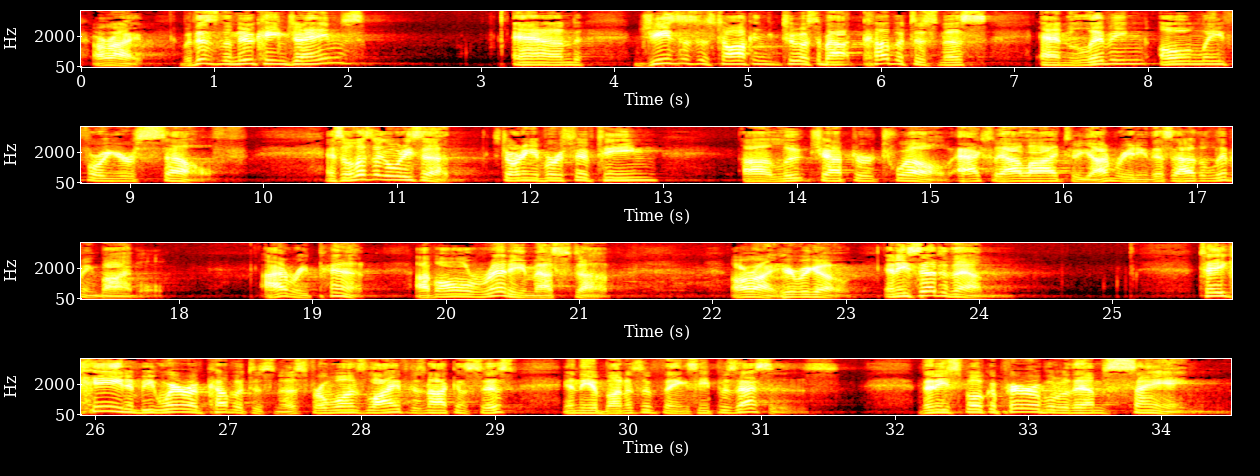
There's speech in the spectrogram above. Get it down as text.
All right. But this is the New King James, and Jesus is talking to us about covetousness and living only for yourself. And so let's look at what he said. Starting in verse 15, uh, Luke chapter 12. Actually, I lied to you. I'm reading this out of the Living Bible. I repent. I've already messed up. All right, here we go. And he said to them, Take heed and beware of covetousness, for one's life does not consist in the abundance of things he possesses. Then he spoke a parable to them, saying,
